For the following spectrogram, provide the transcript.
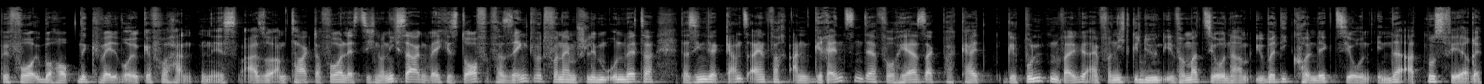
bevor überhaupt eine Quellwolke vorhanden ist. Also am Tag davor lässt sich noch nicht sagen, welches Dorf versenkt wird von einem schlimmen Unwetter. Da sind wir ganz einfach an Grenzen der Vorhersagbarkeit gebunden, weil wir einfach nicht genügend Informationen haben über die Konvektion in der Atmosphäre.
